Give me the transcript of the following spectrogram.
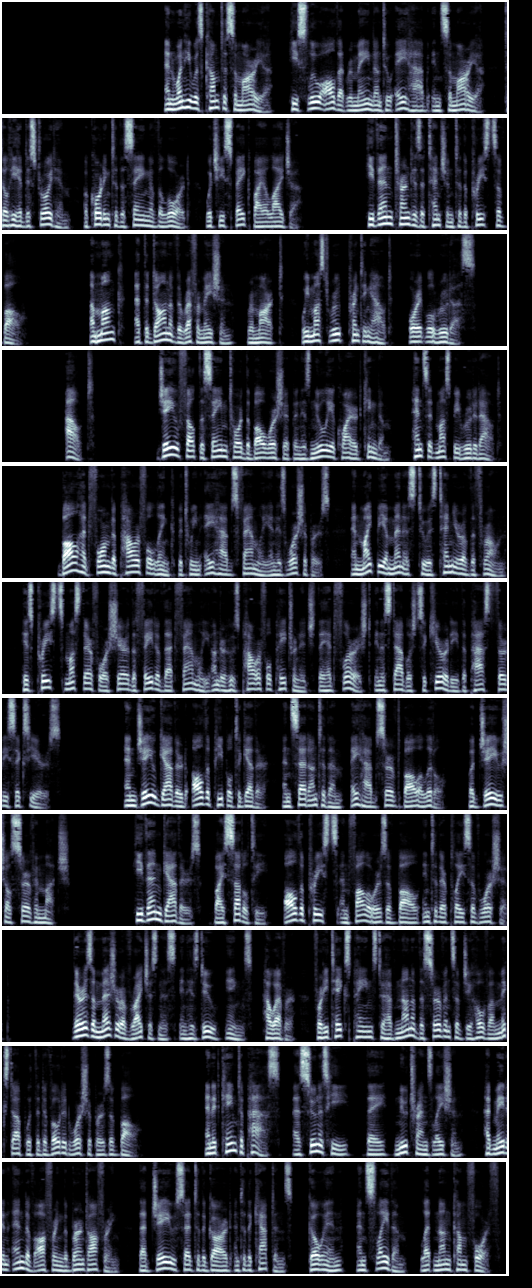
And when he was come to Samaria, he slew all that remained unto Ahab in Samaria, till he had destroyed him, according to the saying of the Lord, which he spake by Elijah. He then turned his attention to the priests of Baal. A monk, at the dawn of the Reformation, remarked, We must root printing out, or it will root us. Out. Jehu felt the same toward the Baal worship in his newly acquired kingdom, hence it must be rooted out. Baal had formed a powerful link between Ahab's family and his worshippers, and might be a menace to his tenure of the throne, his priests must therefore share the fate of that family under whose powerful patronage they had flourished in established security the past thirty-six years. And Jehu gathered all the people together, and said unto them, Ahab served Baal a little, but Jehu shall serve him much. He then gathers, by subtlety, all the priests and followers of Baal into their place of worship. There is a measure of righteousness in his doings, however, for he takes pains to have none of the servants of Jehovah mixed up with the devoted worshippers of Baal. And it came to pass, as soon as he, they, New Translation, had made an end of offering the burnt offering, that Jehu said to the guard and to the captains, Go in, and slay them, let none come forth.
